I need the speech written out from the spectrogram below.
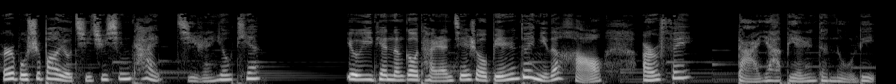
而不是抱有崎岖心态、杞人忧天。有一天能够坦然接受别人对你的好，而非打压别人的努力。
